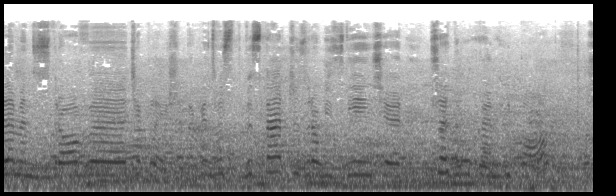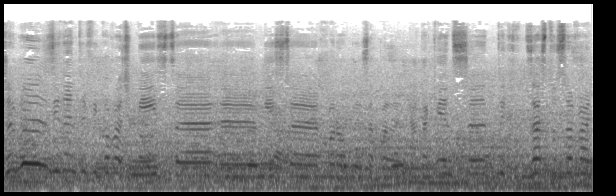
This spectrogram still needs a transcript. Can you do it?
element zdrowy cieplejszy. Tak więc wys- wystarczy zrobić zdjęcie przed ruchem i po, żeby zidentyfikować miejsce, e, miejsce choroby zapalenia. Tak więc tych zastosowań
